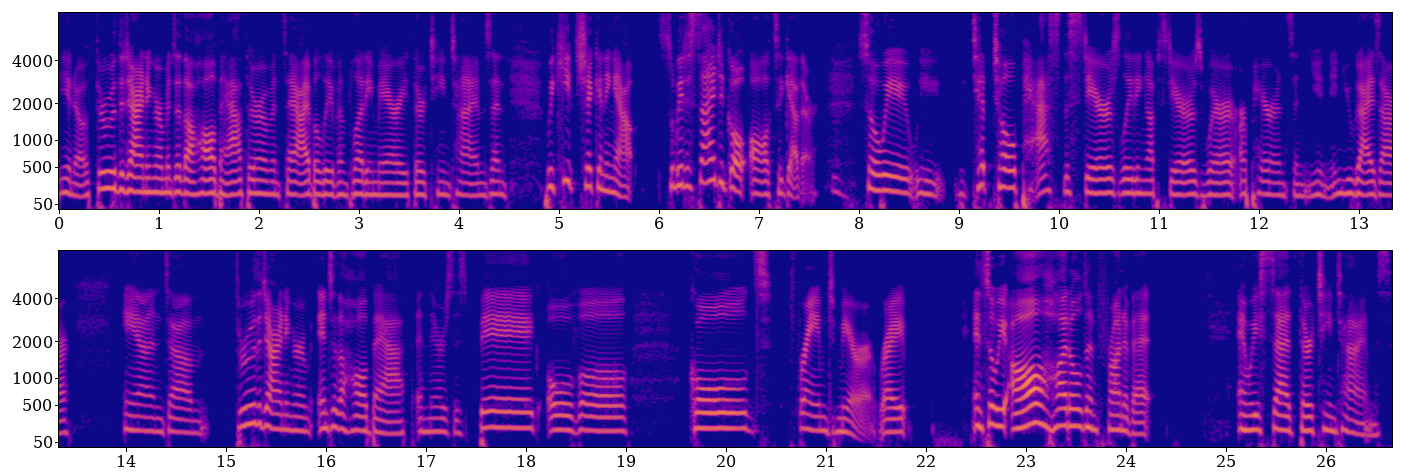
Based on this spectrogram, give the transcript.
you know, through the dining room into the hall bathroom and say, I believe in Bloody Mary 13 times. And we keep chickening out. So we decide to go all together. Mm. So we we we tiptoe past the stairs leading upstairs where our parents and you, and you guys are, and um, through the dining room into the hall bath. And there's this big oval gold framed mirror, right? And so we all huddled in front of it and we said 13 times,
